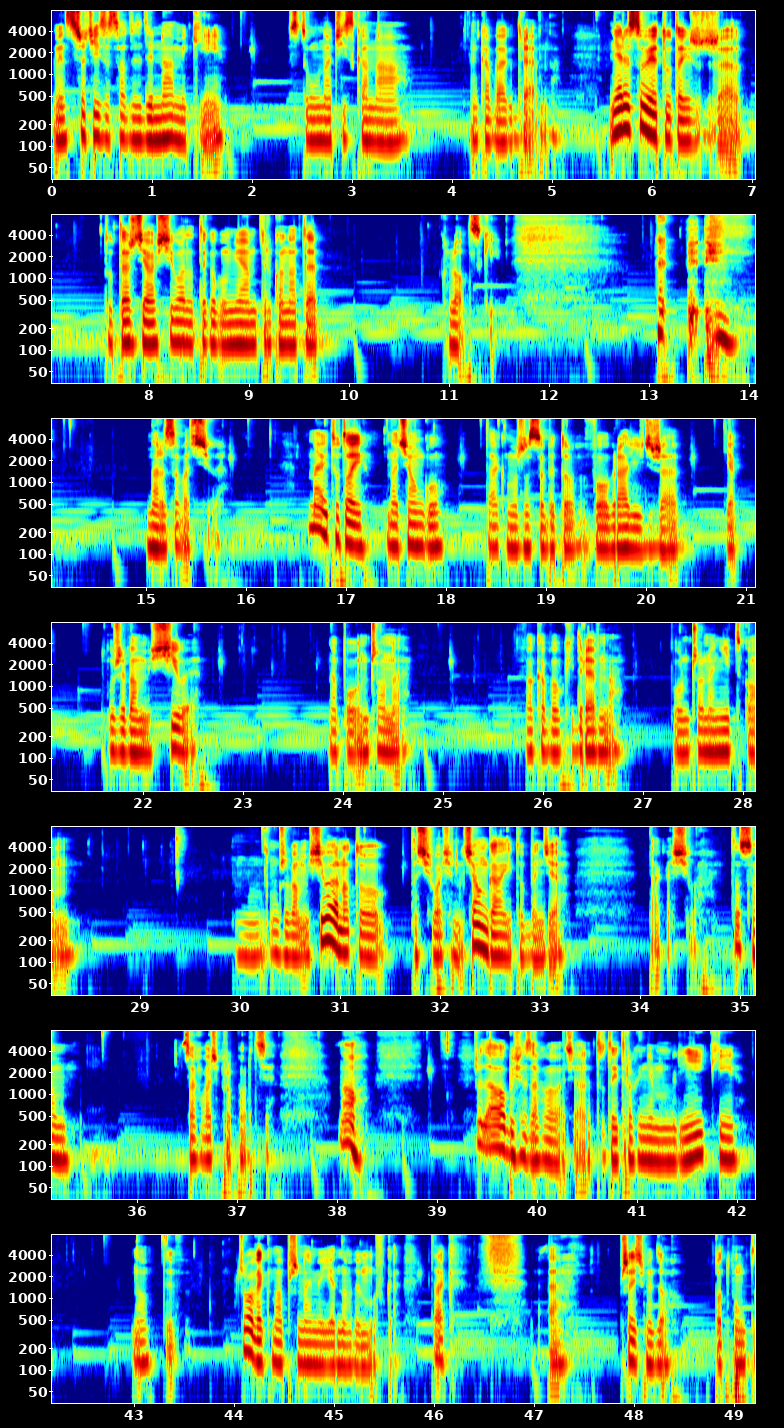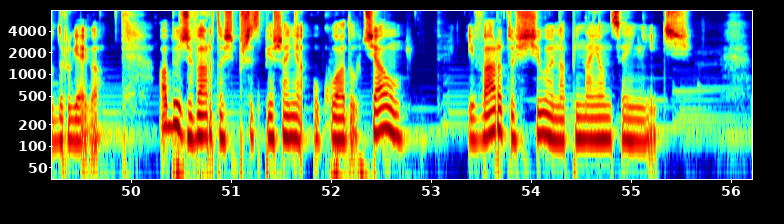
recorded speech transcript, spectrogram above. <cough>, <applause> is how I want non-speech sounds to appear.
więc trzeciej zasady dynamiki stół naciska na ten kawałek drewna. Nie rysuję tutaj, że tu też działa siła, dlatego bo miałem tylko na te klocki. <clears throat> Narysować siłę. No i tutaj na ciągu, tak, można sobie to wyobrazić, że jak używamy siły na połączone dwa kawałki drewna, połączone nitką, mm, używamy siłę, no to ta siła się naciąga i to będzie taka siła. To są zachować proporcje. No, przydałoby się zachować, ale tutaj trochę nie mam linijki. No, człowiek ma przynajmniej jedną wymówkę. Tak. E, przejdźmy do podpunktu drugiego. Oblicz wartość przyspieszenia układu ciał i wartość siły napinającej nić.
